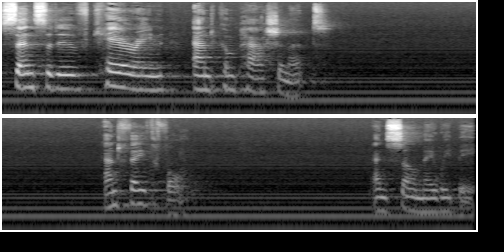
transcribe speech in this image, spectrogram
sensitive, caring, and compassionate, and faithful and so may we be.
